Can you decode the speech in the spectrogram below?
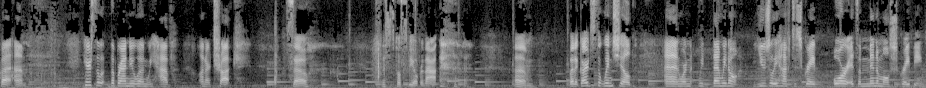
But um, here's the, the brand new one we have on our truck. So this is supposed to be over that. um, but it guards the windshield and we're, we, then we don't usually have to scrape or it's a minimal scraping.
